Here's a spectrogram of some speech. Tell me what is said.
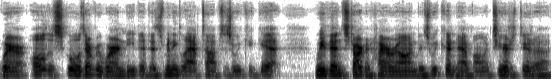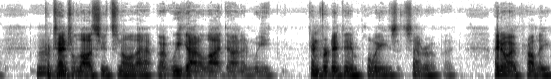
where all the schools everywhere needed as many laptops as we could get, we then started hiring on because we couldn't have volunteers due to Mhm. potential lawsuits and all that. But we got a lot done and we converted to employees, et cetera. But I know I've probably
